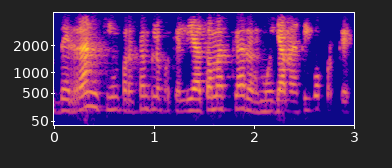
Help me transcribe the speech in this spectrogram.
de ranking, por ejemplo, porque el día Thomas, claro, es muy llamativo porque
